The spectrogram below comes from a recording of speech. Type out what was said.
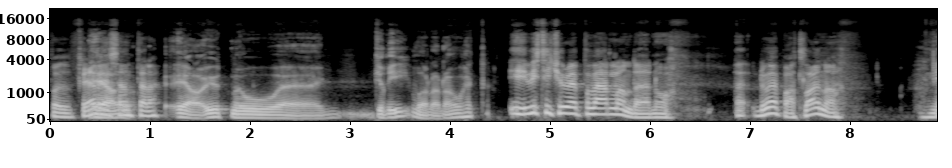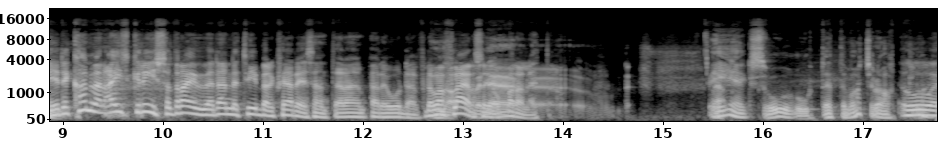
På feriesenteret? Ja, ut med hun eh, Gry, var det da hun het? Visste ikke du er på Værlandet nå. Eh, Du er på Atlaina? Mm. Det kan være ei Gry som drev denne Tviberg feriesenter en periode. For det var flere men som det- jobba der litt. Er jeg så rotete? Var ikke det Atle?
